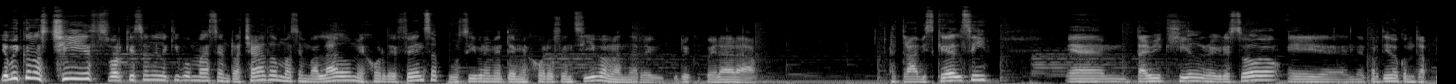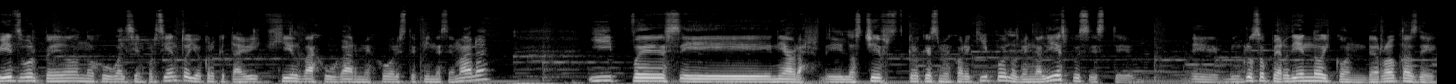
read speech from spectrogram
Yo voy con los Chiefs porque son el equipo más enrachado, más embalado, mejor defensa, posiblemente mejor ofensiva. Van a recuperar a, Travis Kelsey. Em, Tyreek Hill regresó eh, en el partido contra Pittsburgh, pero no jugó al 100%. Yo creo que Tyreek Hill va a jugar mejor este fin de semana. Y pues eh, ni hablar. los Chiefs creo que es mejor equipo. Los bengalíes, pues este, eh, incluso perdiendo y con derrotas de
